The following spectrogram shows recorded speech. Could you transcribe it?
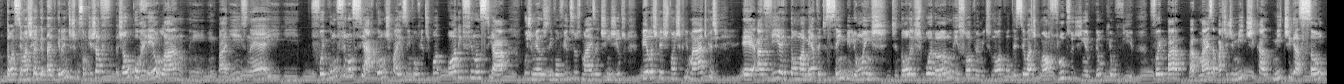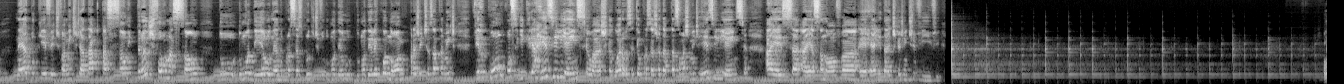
Então, assim, eu acho que a, a, grande discussão que já, já ocorreu lá em, em Paris, né, e, e, foi como financiar, como os países envolvidos po podem financiar os menos desenvolvidos e os mais atingidos pelas questões climáticas. É, havia, então, uma meta de 100 bilhões de dólares por ano, isso obviamente não aconteceu. Acho que o maior fluxo de dinheiro, pelo que eu vi, foi para mais a parte de mitiga mitigação né, do que efetivamente de adaptação e transformação do, do modelo, né, do processo produtivo do modelo, do modelo econômico, para a gente exatamente ver como conseguir criar resiliência. Eu acho que agora você tem um processo de adaptação, mas também de resiliência a essa, a essa nova é, realidade que a gente vive.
